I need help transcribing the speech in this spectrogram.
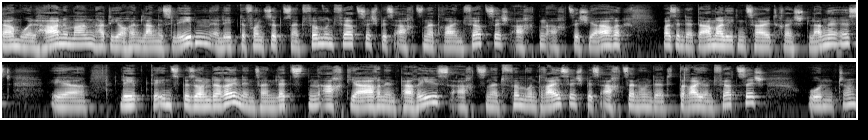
Samuel Hahnemann hatte ja auch ein langes Leben. Er lebte von 1745 bis 1843, 88 Jahre, was in der damaligen Zeit recht lange ist. Er lebte insbesondere in seinen letzten acht Jahren in Paris, 1835 bis 1843 und äh,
